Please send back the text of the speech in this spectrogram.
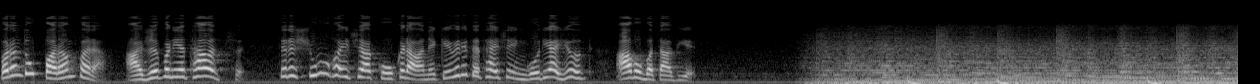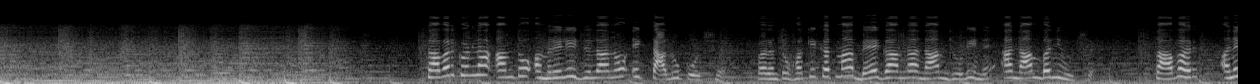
પરંતુ પરંપરા આજે પણ યથાવત છે. ત્યારે શું હોય છે આ કોકડા અને કેવી રીતે થાય છે ઇંગોરિયા યુદ્ધ? આવો બતાવીએ. સાવરકુંડલા આમ તો અમરેલી જિલ્લાનો એક તાલુકો છે, પરંતુ હકીકતમાં બે ગામના નામ જોડીને આ નામ બન્યું છે, સાવર અને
